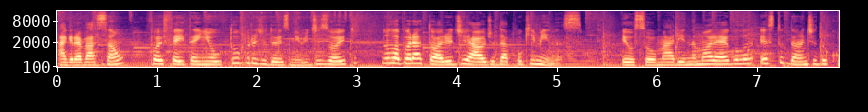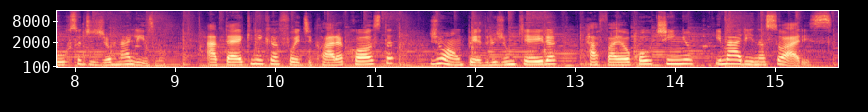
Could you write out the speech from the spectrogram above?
A gravação foi feita em outubro de 2018 no Laboratório de Áudio da PUC Minas. Eu sou Marina Morégula, estudante do curso de jornalismo. A técnica foi de Clara Costa, João Pedro Junqueira, Rafael Coutinho e Marina Soares.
